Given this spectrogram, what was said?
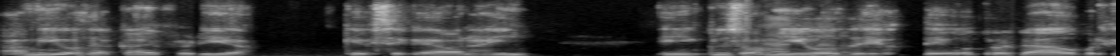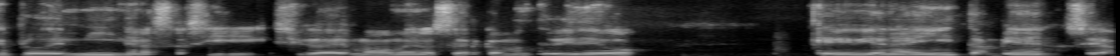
amigos de acá de Florida que se quedaban ahí, e incluso Ah, amigos claro. de, de otro lado, por ejemplo de Minas, así, ciudades más o menos cerca de Montevideo, que vivían ahí también, o sea,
